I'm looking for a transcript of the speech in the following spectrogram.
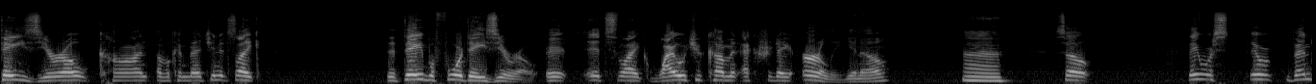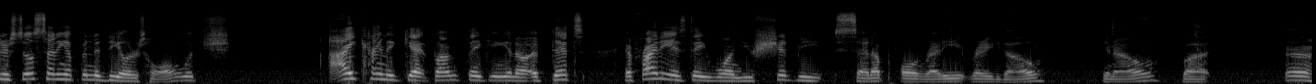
day zero con of a convention. It's like the day before day zero. It it's like why would you come an extra day early? You know. Hmm. So they were they were vendors still setting up in the dealers hall, which I kind of get, but I'm thinking, you know, if that's if Friday is day one, you should be set up already, ready to go, you know. But, eh.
